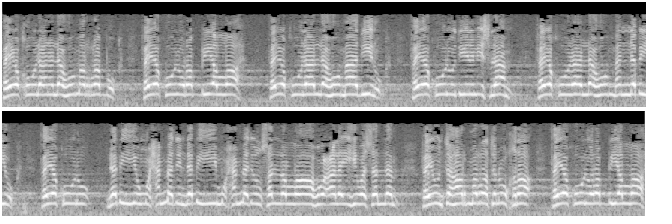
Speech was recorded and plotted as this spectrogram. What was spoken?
فيقولان له من ربك؟ فيقول ربي الله فيقولان له ما دينك؟ فيقول دين الإسلام فيقولان له من نبيك؟ فيقول نبي محمد نبي محمد صلى الله عليه وسلم فينتهر مرة أخرى فيقول ربي الله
